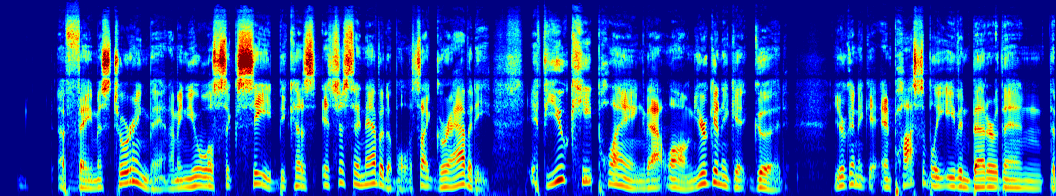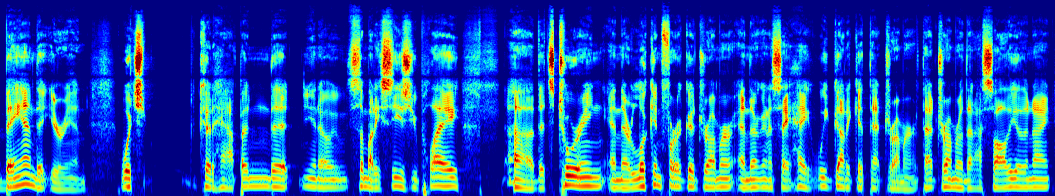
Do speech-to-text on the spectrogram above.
a famous touring band. I mean, you will succeed because it's just inevitable. It's like gravity. If you keep playing that long, you're going to get good. You're going to get, and possibly even better than the band that you're in, which could happen that you know somebody sees you play uh, that's touring and they're looking for a good drummer and they're going to say hey we've got to get that drummer that drummer that i saw the other night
